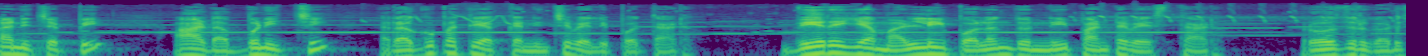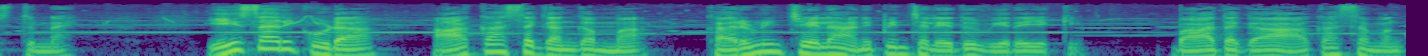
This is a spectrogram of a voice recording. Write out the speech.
అని చెప్పి ఆ డబ్బునిచ్చి రఘుపతి అక్కడి నుంచి వెళ్ళిపోతాడు. వీరయ్య మళ్ళీ పొలం దున్ని పంట వేస్తాడు. రోజులు గడుస్తున్నాయి. ఈసారి కూడా ఆకాశగంగమ్మ కరుణించేలా అనిపించలేదు వీరయ్యకి. బాధగా ఆకాశం వంక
